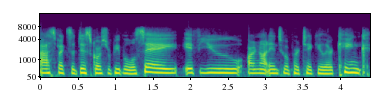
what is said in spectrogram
aspects of discourse where people will say if you are not into a particular kink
